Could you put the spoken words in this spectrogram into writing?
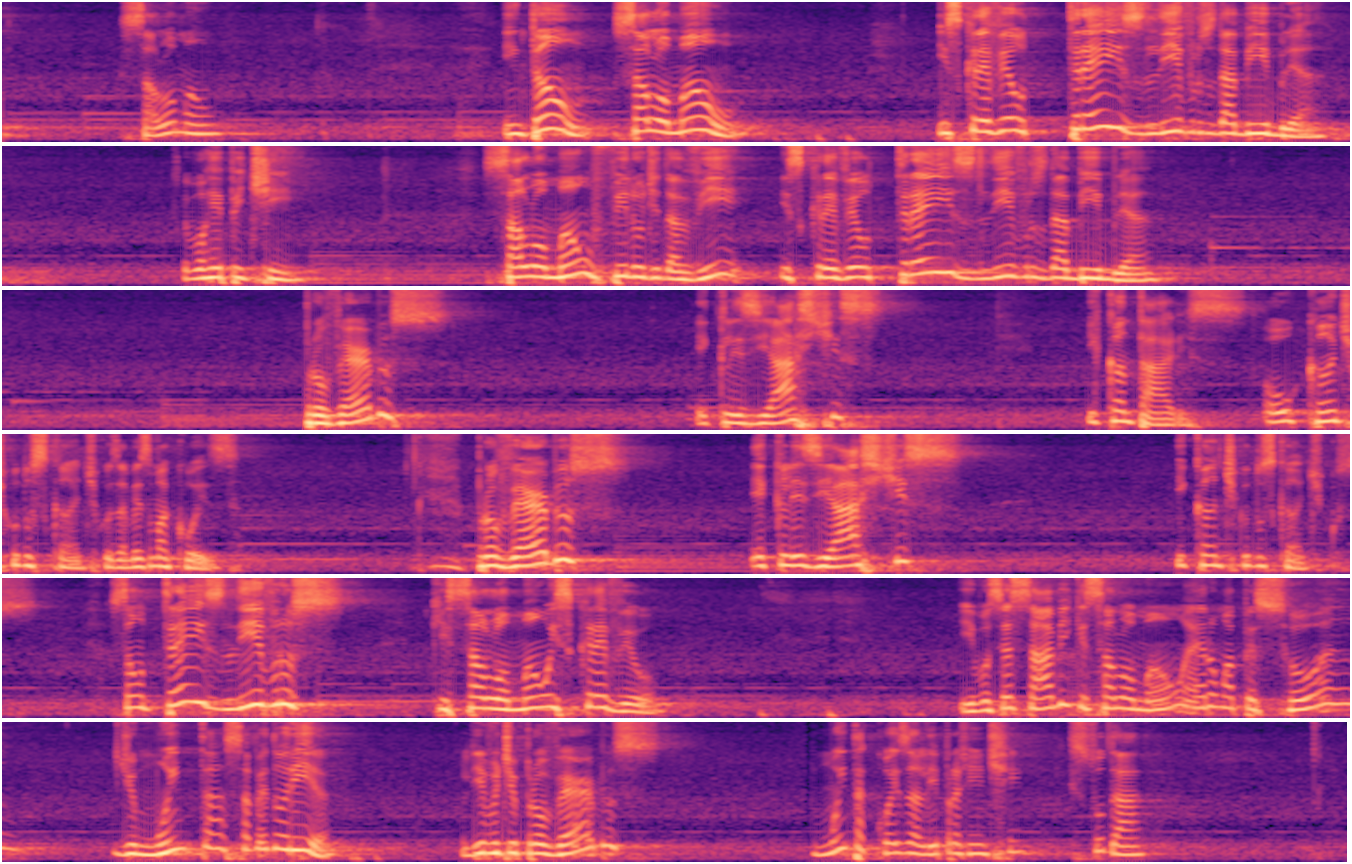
Salomão. Então, Salomão escreveu três livros da Bíblia. Eu vou repetir: Salomão, filho de Davi, escreveu três livros da Bíblia: Provérbios, Eclesiastes e Cantares, ou Cântico dos Cânticos, a mesma coisa. Provérbios, Eclesiastes e Cântico dos Cânticos. São três livros que Salomão escreveu. E você sabe que Salomão era uma pessoa de muita sabedoria. Livro de Provérbios, muita coisa ali para a gente estudar.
